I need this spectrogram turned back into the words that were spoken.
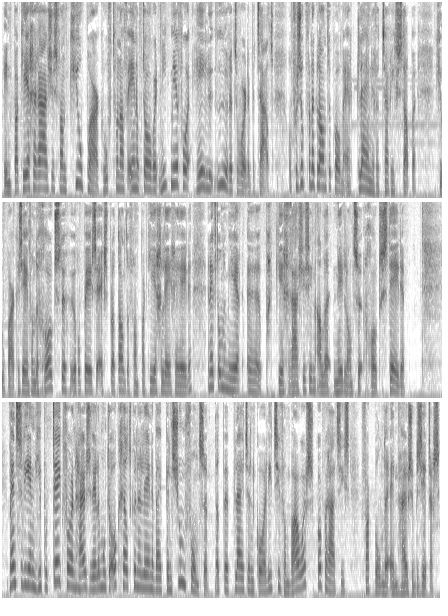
In parkeergarages van Q-Park hoeft vanaf 1 oktober niet meer voor hele uren te worden betaald. Op verzoek van de klanten komen er kleinere tariefstappen. Q-Park is een van de grootste Europese exploitanten van parkeergelegenheden... en heeft onder meer eh, parkeergarages in alle Nederlandse grote steden. Mensen die een hypotheek voor een huis willen... moeten ook geld kunnen lenen bij pensioenfondsen. Dat bepleit een coalitie van bouwers, corporaties, vakbonden en huizenbezitters.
